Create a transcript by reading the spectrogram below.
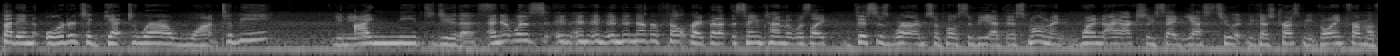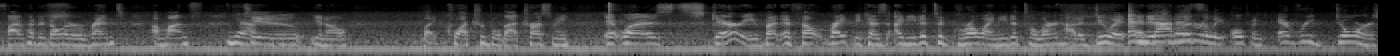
But in order to get to where I want to be, you need. I need to do this. and it was, and, and, and it never felt right, but at the same time, it was like this is where I'm supposed to be at this moment when I actually said yes to it. Because trust me, going from a five hundred dollar rent a month Yeah. to you know, like quadruple that. Trust me, it was scary, but it felt right because I needed to grow. I needed to learn how to do it, And and, that it literally opened every door that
